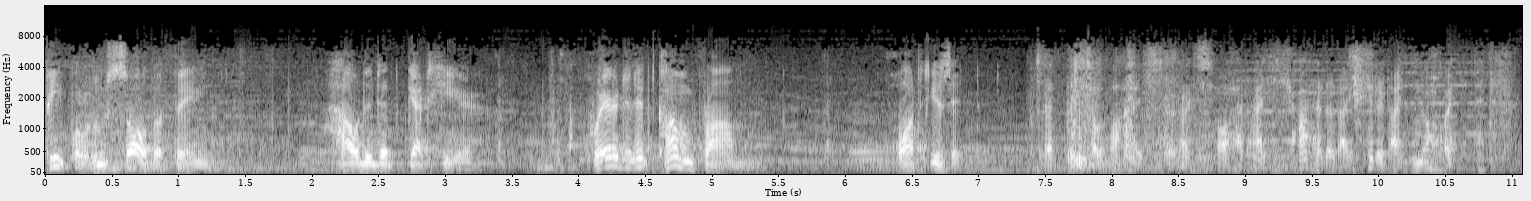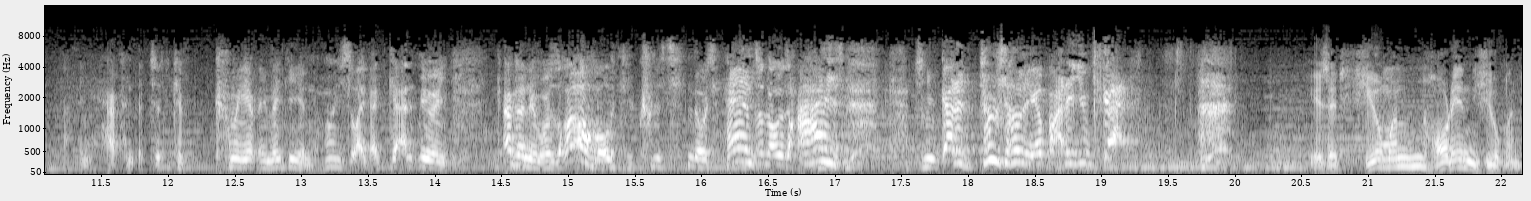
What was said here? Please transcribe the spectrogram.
people who saw the thing. How did it get here? Where did it come from? What is it? That thing's alive, sir. I saw it. I shot at it. I hit it. I know it. Nothing happened. It just kept coming at me, making a noise like a cat mewing. Captain, it was awful. You could have seen those hands and those eyes. Captain, you've got to do something about it. You've got. Is it human or inhuman?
